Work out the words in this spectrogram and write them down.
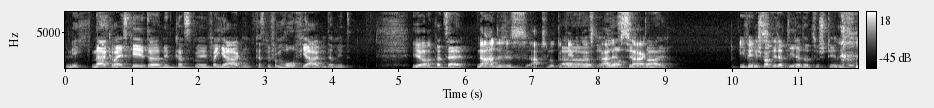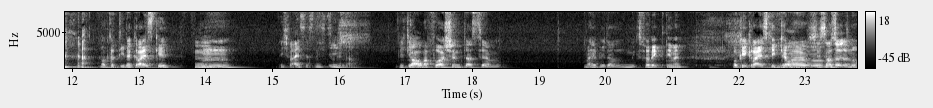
nicht. Na, Kreisky, damit kannst du mich verjagen. Kannst mich vom Hof jagen damit. Ja, Verzeih. na, das ist absolut okay. du darfst Äh, alles sagen. total. Ich Ich bin gespannt, wie der Dieter dazu steht. Mag der Dieter Kreisky? Hm. Ich weiß es nicht so Ich- genau. Ich glaube mir vorstellen, dass er. Nein, ich will dann nichts vorwegnehmen. Okay, Kreisky, können Ja, wir. sie Was halt- noch?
